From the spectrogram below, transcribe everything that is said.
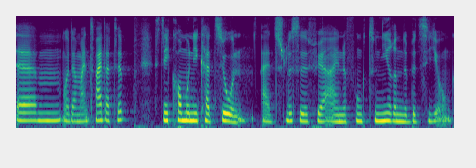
ähm, oder mein zweiter Tipp ist die Kommunikation als Schlüssel für eine funktionierende Beziehung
